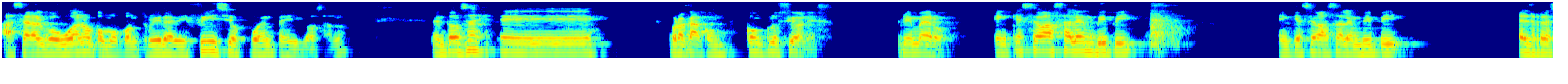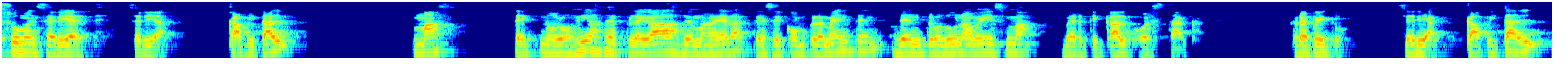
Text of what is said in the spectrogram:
hacer algo bueno como construir edificios, puentes y cosas, ¿no? Entonces, eh, por acá, con, conclusiones. Primero, ¿en qué se basa el MVP? ¿En qué se basa el MVP? El resumen sería este. Sería capital más tecnologías desplegadas de manera que se complementen dentro de una misma vertical o stack. Repito, sería capital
